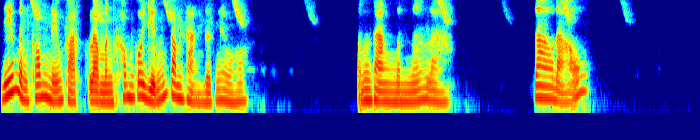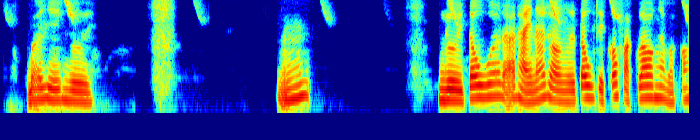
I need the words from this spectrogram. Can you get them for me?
Nếu mình không niệm phật là mình không có vững tâm thần được nha bà con tâm thần mình nữa là sao đảo? Bởi vì người ừ. người tu đã thầy nói rồi, người tu thì có phật lo nghe bà con.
